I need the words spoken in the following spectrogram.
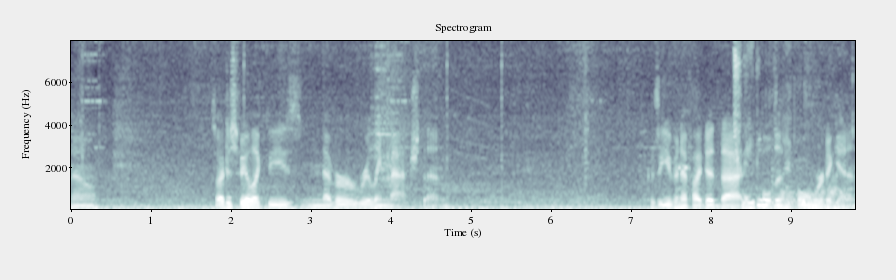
No. So I just feel like these never really match then. Because even if I did that and Trading pulled it forward arrived. again,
